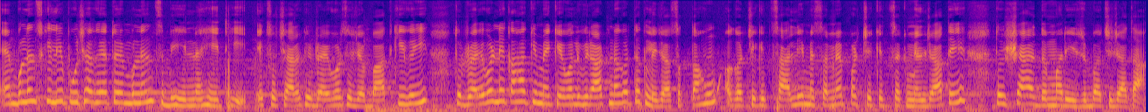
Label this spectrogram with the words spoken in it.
एंबुलेंस के लिए पूछा गया तो एंबुलेंस भी नहीं थी। 104 के ड्राइवर से जब बात की गई तो ड्राइवर ने कहा कि मैं केवल विराटनगर तक ले जा सकता हूँ। अगर चिकित्सालय में समय पर चिकित्सक मिल जाते तो शायद मरीज़ बच जाता।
